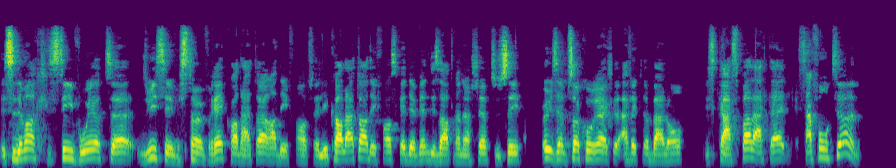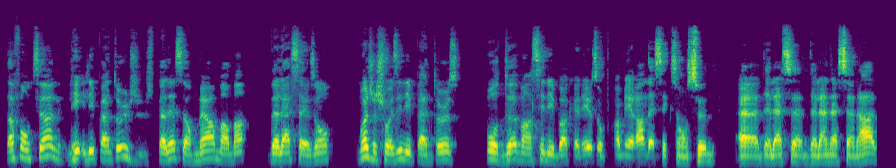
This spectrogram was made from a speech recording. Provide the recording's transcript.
Décidément, Steve Wilkes, lui, c'est un vrai coordinateur en défense. Les coordinateurs en défense que deviennent des entraîneurs-chefs, tu sais, eux, ils aiment ça courir avec, le ballon. Ils se cassent pas la tête. Ça fonctionne. Ça fonctionne. Les, Panthers, je, connais leur meilleur moment de la saison. Moi, je choisis les Panthers pour devancer les Buccaneers au premier rang de la section sud euh, de, la, de la nationale.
